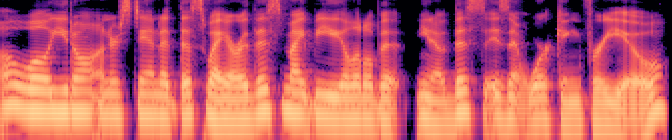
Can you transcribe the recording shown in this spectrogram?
oh well you don't understand it this way or this might be a little bit you know this isn't working for you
